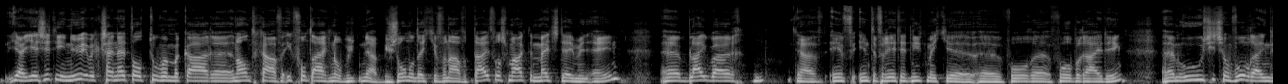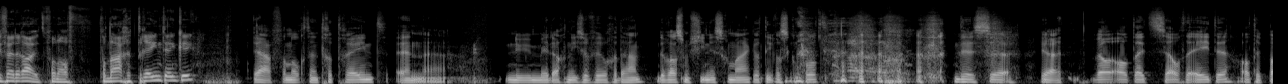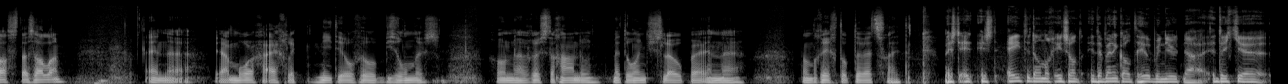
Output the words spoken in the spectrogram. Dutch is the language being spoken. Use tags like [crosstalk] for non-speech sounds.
ja, jij zit hier nu. Ik zei net al toen we elkaar een hand gaven. Ik vond het eigenlijk nog bij- nou, bijzonder dat je vanavond tijd was maakte. Matchday min 1. Eh, blijkbaar ja, in- interfereert dit niet met je eh, voor, eh, voorbereiding. Ehm, hoe ziet zo'n voorbereiding er verder uit? Vanaf vandaag getraind, denk ik. Ja, vanochtend getraind en eh, nu middag niet zoveel gedaan. De wasmachine is gemaakt, want die was kapot. [laughs] dus eh, ja, wel altijd hetzelfde eten. Altijd pasta, zalm. En eh, ja, morgen eigenlijk niet heel veel bijzonders. Gewoon eh, rustig aandoen, met de hondjes lopen en eh, dan richten op de wedstrijd. Is het, is het eten dan nog iets, want daar ben ik altijd heel benieuwd naar. Dat je,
